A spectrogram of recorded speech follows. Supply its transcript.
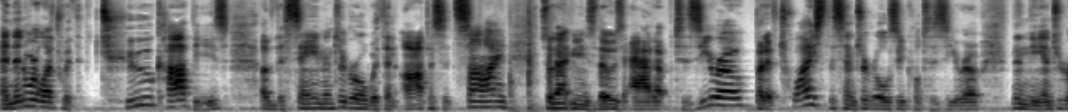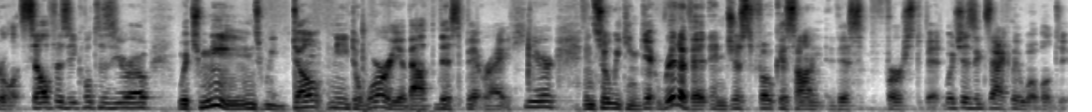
And then we're left with two copies of the same integral with an opposite sign. So that means those add up to zero. But if twice this integral is equal to zero, then the integral itself is equal to zero, which means we don't need to worry about this bit right here. And so we can get rid of it and just focus on this first bit, which is exactly what we'll do.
